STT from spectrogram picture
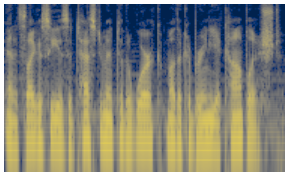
and its legacy is a testament to the work Mother Cabrini accomplished.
